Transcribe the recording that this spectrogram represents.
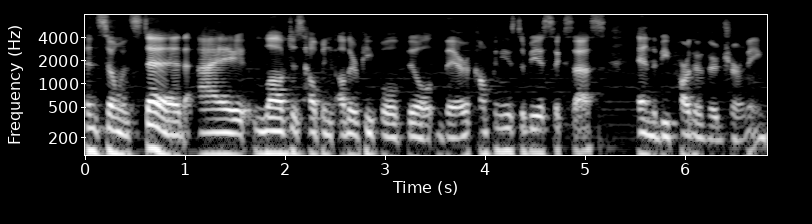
And so instead, I love just helping other people build their companies to be a success and to be part of their journey.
